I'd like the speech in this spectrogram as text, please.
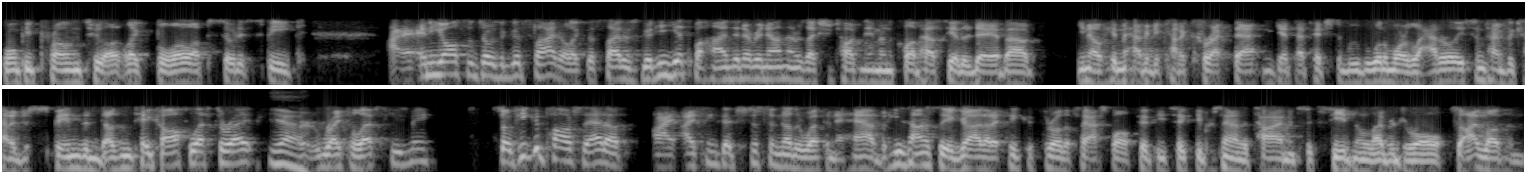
won't be prone to uh, like blow up, so to speak. I, and he also throws a good slider. Like the slider's good. He gets behind it every now and then. I was actually talking to him in the clubhouse the other day about you know him having to kind of correct that and get that pitch to move a little more laterally. Sometimes it kind of just spins and doesn't take off left to right, Yeah. or right to left, excuse me. So if he could polish that up, I, I think that's just another weapon to have. But he's honestly a guy that I think could throw the fastball 50, 60% of the time and succeed in a leverage role. So I love him.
